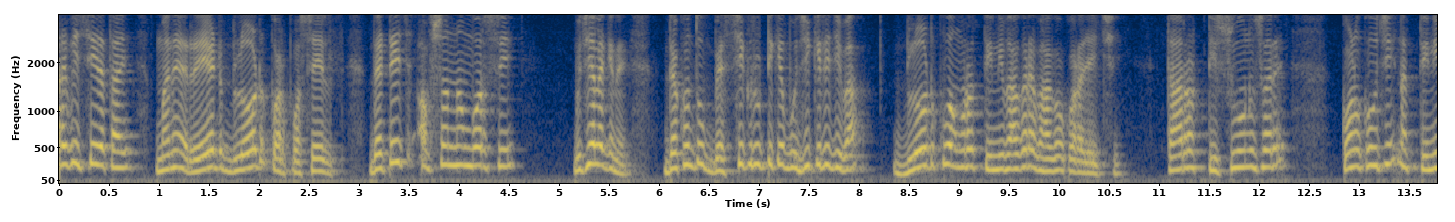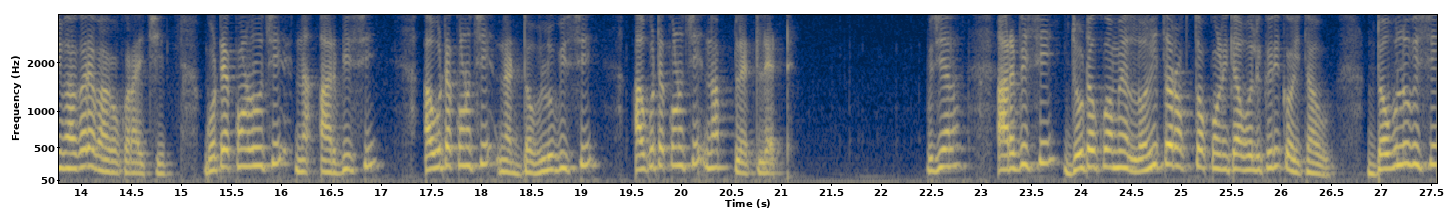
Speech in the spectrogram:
ଆର୍ ବି ସିରେ ଥାଏ ମାନେ red blood corpuscles that is option number C ବୁଝିହେଲା କି ନାହିଁ ଦେଖନ୍ତୁ ବେସିକ୍ରୁ ଟିକେ ବୁଝିକିରି ଯିବା ବ୍ଲଡ଼୍କୁ ଆମର ତିନି ଭାଗରେ ଭାଗ କରାଯାଇଛି ତାର ଟିସୁ ଅନୁସାରେ କ'ଣ କହୁଛି ନା ତିନି ଭାଗରେ ଭାଗ କରାଯାଇଛି ଗୋଟେ କ'ଣ ରହୁଛି ନା ଆର୍ ବି ସି ଆଉ ଗୋଟେ କ'ଣ ଅଛି ନା ଡବ୍ଲୁ ବି ସି ଆଉ ଗୋଟେ କ'ଣ ଅଛି ନା ପ୍ଲେଟଲେଟ୍ ବୁଝିହେଲା ଆର୍ ବି ସି ଯେଉଁଟାକୁ ଆମେ ଲୋହିତ ରକ୍ତ କଣିକା ବୋଲିକରି କହିଥାଉ ଡବ୍ଲୁ ବି ସି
